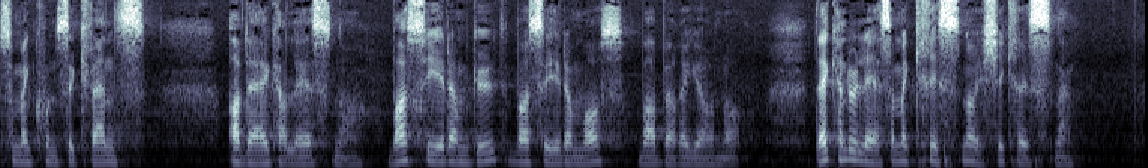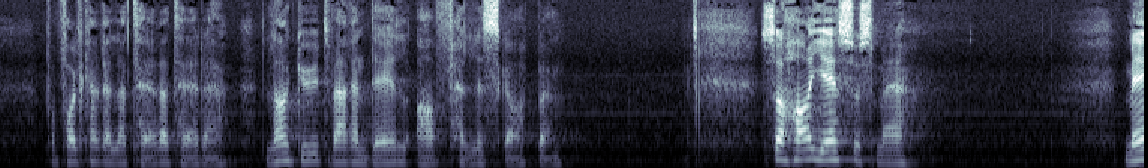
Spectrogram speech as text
som en konsekvens av det jeg har lest nå? Hva sier det om Gud? Hva sier det om oss? Hva bør jeg gjøre nå? Det kan du lese med kristne og ikke-kristne. For folk kan relatere til det. La Gud være en del av fellesskapet. Så har Jesus med. Vi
